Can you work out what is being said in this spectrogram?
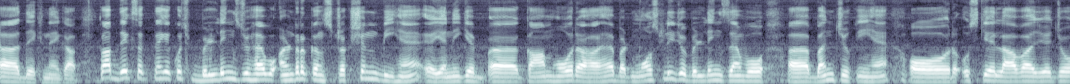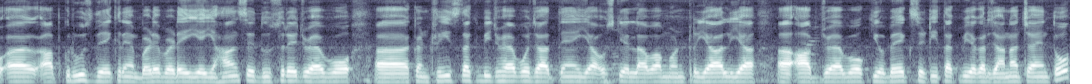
देखने का। तो आप देख सकते हैं कि कुछ बिल्डिंग्स जो है वो अंडर कंस्ट्रक्शन भी हैं यानी कि काम हो रहा है बट मोस्टली जो बिल्डिंग्स हैं वो बन चुकी हैं और उसके अलावा ये जो आप क्रूज़ देख रहे हैं बड़े बड़े ये यहाँ से दूसरे जो है वो कंट्रीज़ तक भी जो है वो जाते हैं या उसके अलावा मोन्ट्रियाल या आप जो है वो क्यूबेक सिटी तक भी अगर जाना चाहें तो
